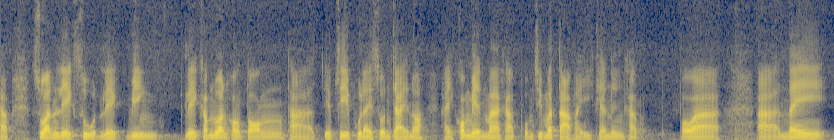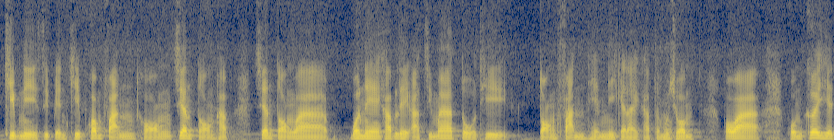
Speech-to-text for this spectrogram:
รับ ส่วนเลขสูตรเลขวิ่งเลขคำนวณของตองถ้า FC ผู้ใดสนใจเนาะให้คอมเมนต์มาครับ ผมสิมาตามให้อีกเทื่อนึงครับเพ ราะว่าในคลิปนี้สิเป็นคลิปความฝันของเซียนตองครับเซียนตองว่าบนเนครับเลขอาจิมาโตที่ตองฝันเห็นนี่ก็ได้ครับท่านผู้ชม เพราะว่าผมเคยเห็น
